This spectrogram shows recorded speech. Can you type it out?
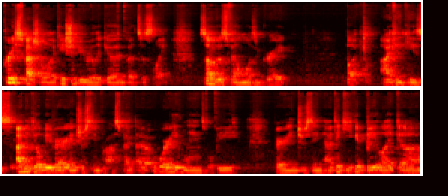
pretty special. Like he should be really good, but just like some of his film wasn't great. But I think he's I think he'll be a very interesting prospect. I, where he lands will be very interesting. I think he could be like uh,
